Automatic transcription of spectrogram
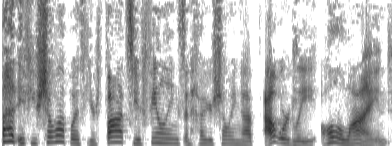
but if you show up with your thoughts, your feelings, and how you're showing up outwardly all aligned,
